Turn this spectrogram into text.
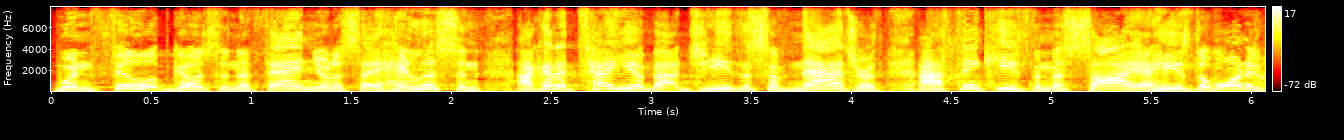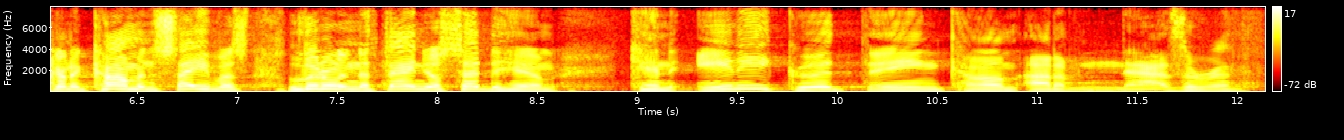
when Philip goes to Nathanael to say, Hey, listen, I got to tell you about Jesus of Nazareth. I think he's the Messiah. He's the one who's going to come and save us. Literally, Nathanael said to him, Can any good thing come out of Nazareth?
